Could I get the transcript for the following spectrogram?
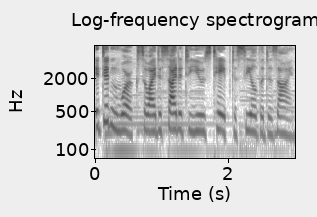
It didn't work, so I decided to use tape to seal the design.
